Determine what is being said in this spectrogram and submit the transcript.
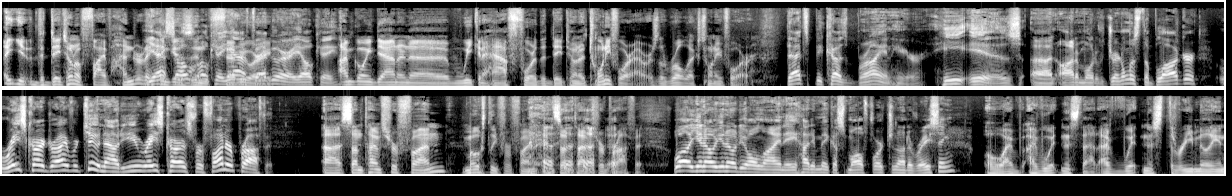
Uh, you know, the Daytona 500, I yes. think, is oh, in okay. February. Yeah, February. Okay. I'm going down in a week and a half for the Daytona 24 hours, the Rolex 24. That's because Brian here, he is an automotive journalist, a blogger, race car driver too. Now, do you race cars for fun or profit? Uh, sometimes for fun, mostly for fun, and sometimes for profit. Well, you know, you know the old line, eh? How do you make a small fortune out of racing? Oh, I've, I've witnessed that. I've witnessed $3 million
